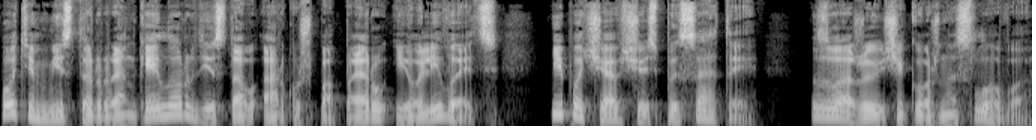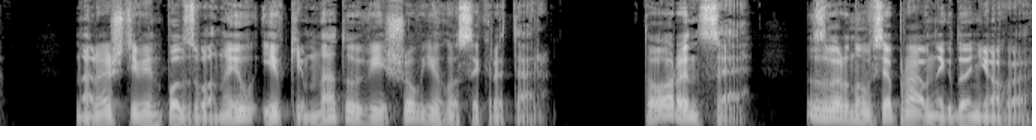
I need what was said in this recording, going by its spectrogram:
Потім містер Ренкейлор дістав аркуш паперу і олівець і почав щось писати, зважуючи кожне слово. Нарешті він подзвонив, і в кімнату ввійшов його секретар. Торенсе, звернувся правник до нього.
